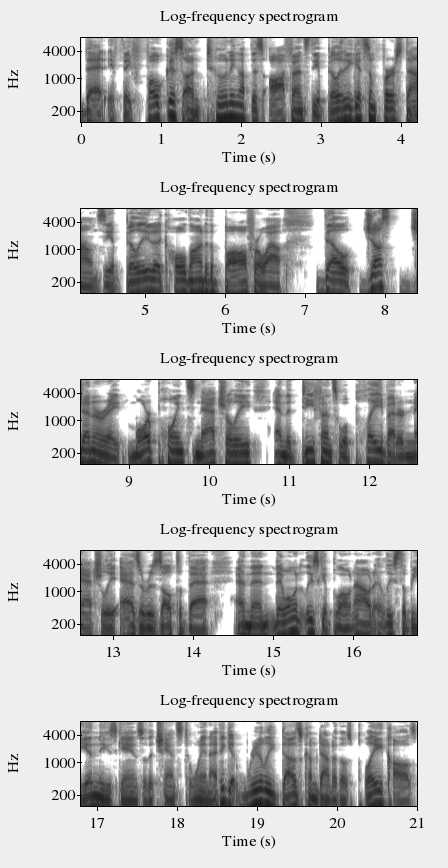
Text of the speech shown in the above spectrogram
that if they focus on tuning up this offense, the ability to get some first downs, the ability to hold on to the ball for a while, they'll just generate more points naturally, and the defense will play better naturally as a result of that. And then they won't at least get blown out. At least they'll be in these games with a chance to win. I think it really does come down to those play calls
